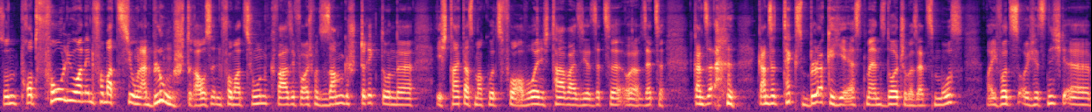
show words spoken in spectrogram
so ein Portfolio an Informationen, ein Blumenstrauß an Informationen quasi für euch mal zusammengestrickt und äh, ich trage das mal kurz vor, obwohl ich teilweise hier Sätze oder Sätze, ganze, ganze Textblöcke hier erstmal ins Deutsch übersetzen muss, weil ich wollte es euch jetzt nicht, äh,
